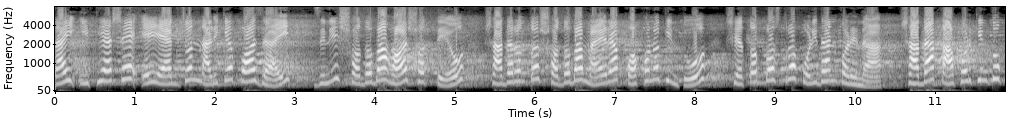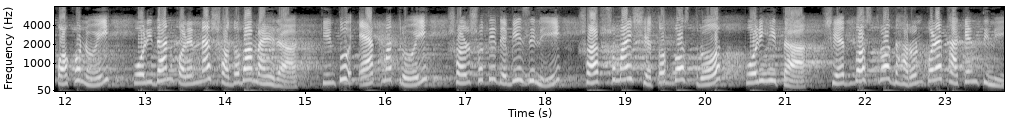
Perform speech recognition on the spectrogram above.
তাই ইতিহাসে এই একজন নারীকে পাওয়া যায়, যিনি সদবা হওয়া সত্ত্বেও সাধারণত সদবা মায়েরা কখনো কিন্তু শ্বেতবস্ত্র পরিধান করে না। সাদা কাপড় কিন্তু কখনোই পরিধান করেন না সদবা মায়েরা। কিন্তু একমাত্রই সরস্বতী দেবী যিনি সবসময় শ্বেতবস্ত্র পরিহিতা, শ্বেতবস্ত্র ধারণ করে থাকেন তিনি।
